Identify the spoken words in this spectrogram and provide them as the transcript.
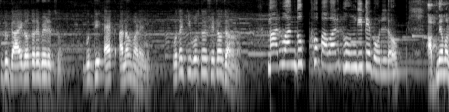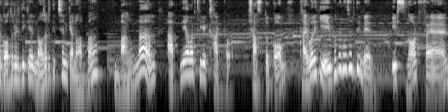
শুধু গায়ে গতরে বেড়েছ বুদ্ধি এক আনাও বাড়েনি। কোথায় কি বলতে হয় সেটাও জানো না। মারোয়ান দুঃখ পাওয়ার ভঙ্গিতে বলল আপনি আমার গতরের দিকে নজর দিচ্ছেন কেন আব্বা? বাংলাম আপনি আমার থেকে খাটো। স্বাস্থ্য কম, তাই বলে কি এইভাবে নজর দিবেন? ইটস নট ফেয়ার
